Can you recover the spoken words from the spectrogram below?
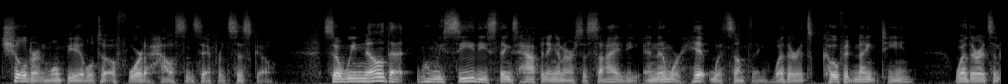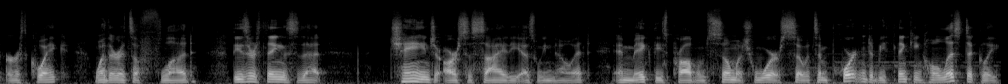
children won't be able to afford a house in San Francisco. So we know that when we see these things happening in our society and then we're hit with something, whether it's COVID 19, whether it's an earthquake, whether it's a flood, these are things that change our society as we know it and make these problems so much worse. So it's important to be thinking holistically,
